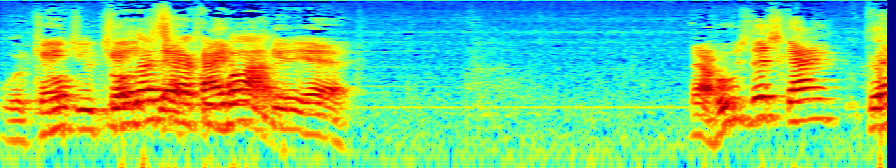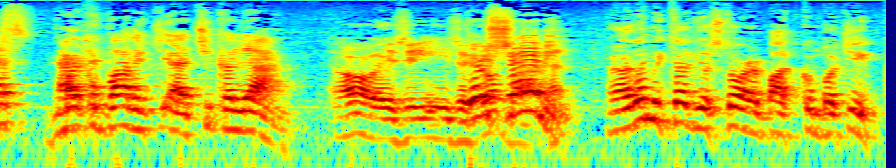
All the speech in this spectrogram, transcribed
Well, can't you Oh, change that's that title? Akubad. Yeah. Now, who's this guy? That's Michael- Michael Bada uh, Chicalian. Oh, is he? He's a. There's good Sammy. Uh, let me tell you a story about Kumbajik.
